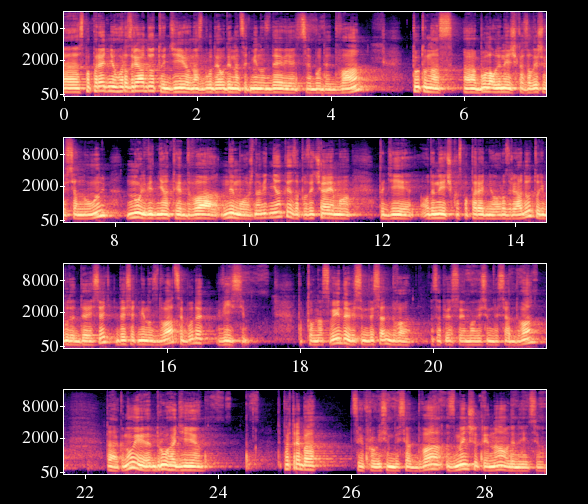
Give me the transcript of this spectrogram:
е, з попереднього розряду. Тоді у нас буде 11 мінус 9, це буде 2. Тут у нас е, була одиничка, залишився 0. 0 відняти 2 не можна відняти. Запозичаємо тоді одиничку з попереднього розряду, тоді буде 10. 10 мінус 2 це буде 8. Тобто в нас вийде 82. Записуємо 82. Так, ну і друга дія. Тепер треба цифру 82 зменшити на одиницю.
